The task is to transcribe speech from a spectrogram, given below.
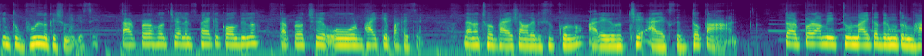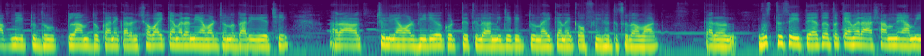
কিন্তু ভুল লোকেশনে গেছি। তারপর হচ্ছে অ্যালেক্স ভাইকে কল দিল, তারপর হচ্ছে ওর ভাইকে পাঠাইছে। দেন হচ্ছে ওর ভাই এসে আমাদের রিসিভ করল, আর এই হচ্ছে অ্যালেক্সের দোকান। তারপর আমি একটু নায়িকাদের মতন ভাব নিয়ে একটু ঢুকলাম দোকানে, কারণ সবাই ক্যামেরা নিয়ে আমার জন্য দাঁড়িয়েছে। তারা অ্যাকচুয়ালি আমার ভিডিও করতেছিল আর নিজেকে একটু নায়িকা নায়িকাও ফিল হতেছিল আমার। কারণ বুঝতেছি তো এত এত ক্যামেরা, সামনে আমি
